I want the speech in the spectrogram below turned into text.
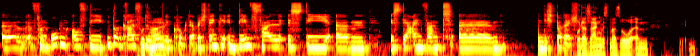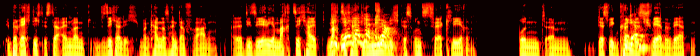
äh, von oben auf die übergreifende Total. Logik guckt. Aber ich denke, in dem Fall ist die, ähm, ist der Einwand äh, nicht berechtigt. Oder sagen wir es mal so, ähm, berechtigt ist der Einwand sicherlich. Man kann das hinterfragen. Äh, die Serie macht sich halt, macht sich ja, halt ja, die ja, Mühe nicht, es uns zu erklären. Und ähm, deswegen können wir es schwer bewerten.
